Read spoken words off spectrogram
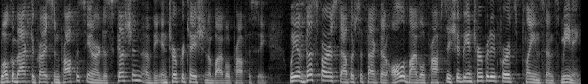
Welcome back to Christ in Prophecy and our discussion of the interpretation of Bible prophecy. We have thus far established the fact that all of Bible prophecy should be interpreted for its plain sense meaning.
